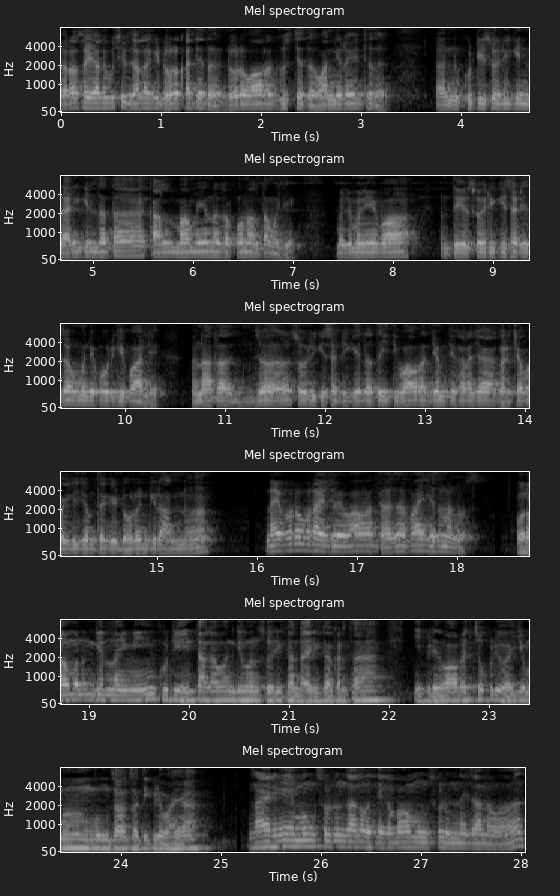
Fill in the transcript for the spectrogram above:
जरासं याला उशीर झाला की ढोरं खात्यात ढोरं वावरात घुसतात वानीरा तर आणि कुठे की धारी केली जाता? काल मामा येण्याचा फोन आलता म्हणजे म्हणजे म्हणे बा ते सोयरिकीसाठी जाऊ म्हणजे पोरगी पाहिले आणि आता जर सोयरिकीसाठी गेलं तर इथे वावरात जमते करायच्या घरच्या बाईले जमते की ढोरण गिर आणणं नाही बरोबर आहे तुझ्या वावरात हजर पाहिजेच माणूस. होरा म्हणून गेलो नाही मी कुठे हिंटा गावन घेऊन सोयरिका धारी का करता? इकडे वावरात चोपडी व्हायची मग मग जायचा तिकडे वाया नाही रे मुंग सोडून जाणं होते का बा? मुंग सोडून नाही जाणं होत.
